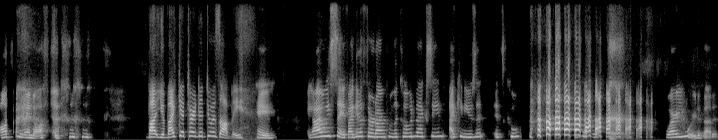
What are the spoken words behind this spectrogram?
On screen and off. but you might get turned into a zombie. hey, I always say if I get a third arm from the COVID vaccine, I can use it. It's cool. Why are you worried about it?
